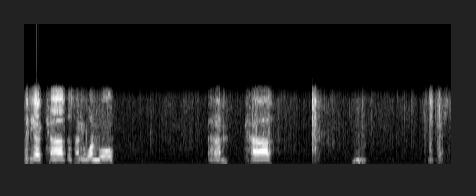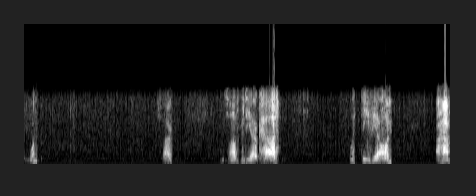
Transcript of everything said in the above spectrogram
video card, there's only one more um, card. Hmm. Interesting one. So, it's our video card with DVI. I have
